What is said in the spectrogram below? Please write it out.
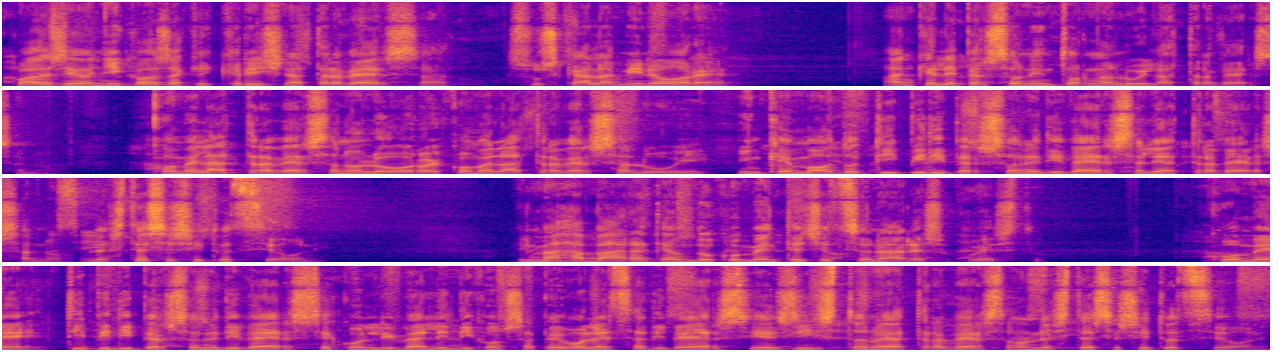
Quasi ogni cosa che Krishna attraversa, su scala minore, anche le persone intorno a lui la attraversano. Come la attraversano loro e come la attraversa lui? In che modo tipi di persone diverse le attraversano, le stesse situazioni? Il Mahabharata è un documento eccezionale su questo come tipi di persone diverse con livelli di consapevolezza diversi esistono e attraversano le stesse situazioni.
